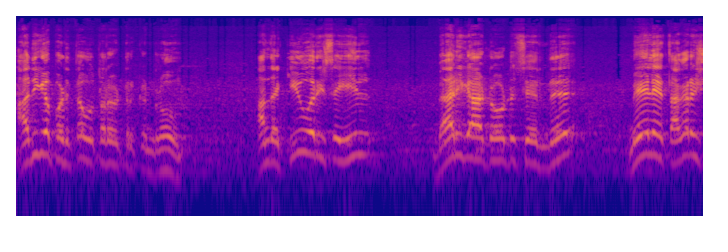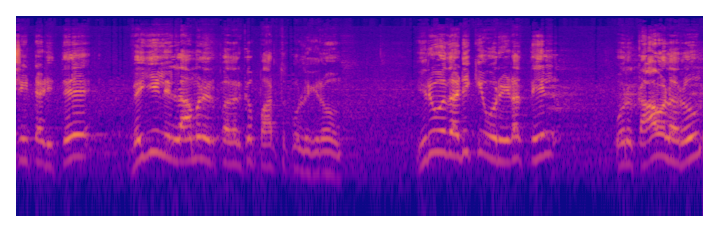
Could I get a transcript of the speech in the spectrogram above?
அதிகப்படுத்த உத்தரவிட்டிருக்கின்றோம். அந்த கியூ வரிசையில் பேரிகார்டோடு சேர்ந்து மேலே தகர ஷீட் அடித்து வெயில் இல்லாமல் இருப்பதற்கு பார்த்து கொள்கிறோம் இருபது அடிக்கு ஒரு இடத்தில் ஒரு காவலரும்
